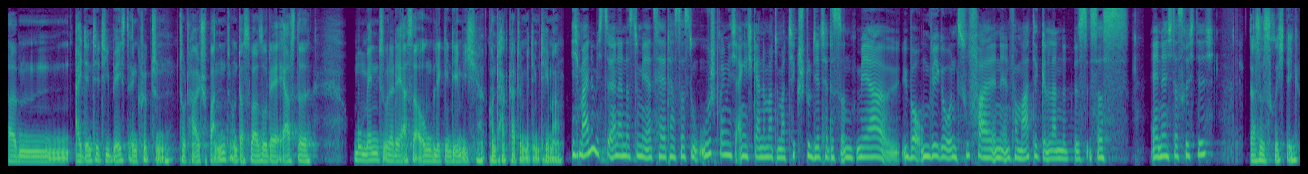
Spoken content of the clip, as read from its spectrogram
ähm, Identity-Based Encryption total spannend. Und das war so der erste Moment oder der erste Augenblick, in dem ich Kontakt hatte mit dem Thema. Ich meine mich zu erinnern, dass du mir erzählt hast, dass du ursprünglich eigentlich gerne Mathematik studiert hättest und mehr über Umwege und Zufall in der Informatik gelandet bist. Ist das, erinnere ich das richtig? Das ist richtig,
